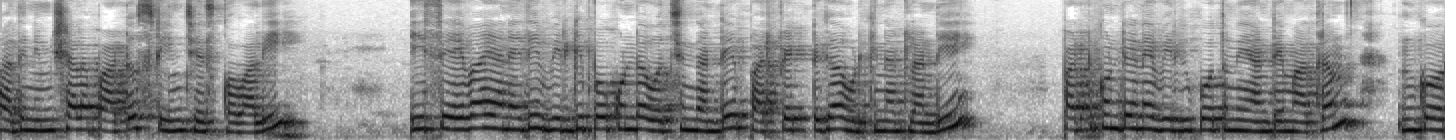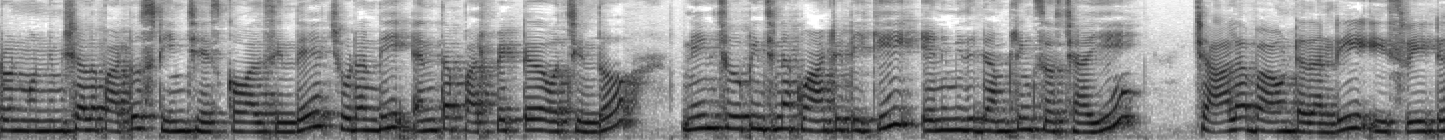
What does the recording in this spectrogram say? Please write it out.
పది నిమిషాల పాటు స్టీమ్ చేసుకోవాలి. ఈ సేవాయ్ అనేది విరిగిపోకుండా వచ్చిందంటే పర్ఫెక్ట్గా ఉడికినట్లండి. పట్టుకుంటేనే విరిగిపోతున్నాయి అంటే మాత్రం ఇంకో రెండు మూడు నిమిషాల పాటు స్టీమ్ చేసుకోవాల్సిందే. చూడండి ఎంత పర్ఫెక్ట్గా వచ్చిందో. నేను చూపించిన క్వాంటిటీకి ఎనిమిది డంప్లింగ్స్ వచ్చాయి. చాలా బాగుంటుందండి ఈ స్వీట్.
